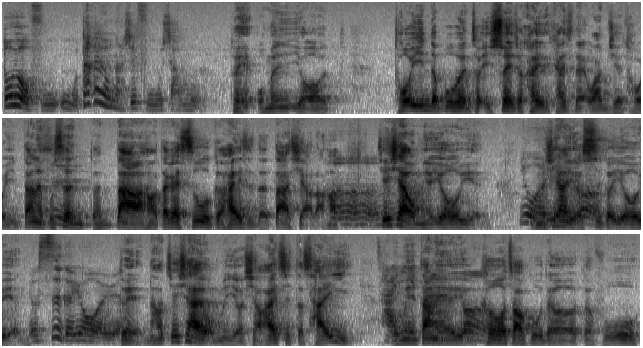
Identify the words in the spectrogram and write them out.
都有服务，大概有哪些服务项目？对，我们有托婴的部分，从一岁就开始开始来 YMCA 托婴，当然不是很很大了哈，大概十五个孩子的大小了哈。接下来我们有幼儿园。我们现在有四个幼儿园，有四个幼儿园。对，然后接下来我们有小孩子的才艺，我们也当然也有课后照顾的的服务，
